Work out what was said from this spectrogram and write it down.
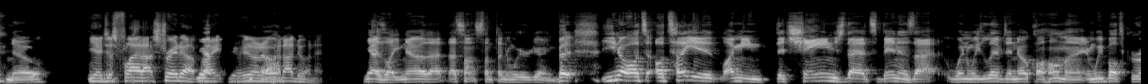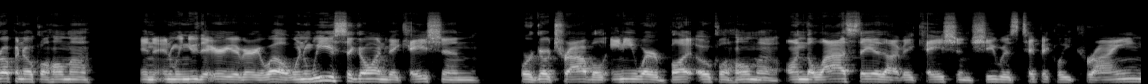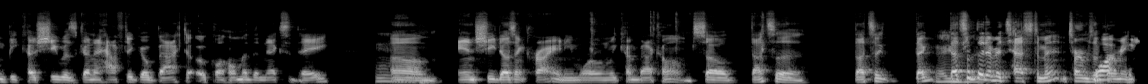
No. yeah, just flat out, straight up, yeah. right? You don't know, I'm not doing it. Yeah, it's like, no, that that's not something we were doing. But you know, I'll, t- I'll tell you. I mean, the change that's been is that when we lived in Oklahoma, and we both grew up in Oklahoma, and and we knew the area very well. When we used to go on vacation, or go travel anywhere but Oklahoma. On the last day of that vacation, she was typically crying because she was going to have to go back to Oklahoma the next day. Mm-hmm. Um, and she doesn't cry anymore when we come back home. So that's a that's a that, that's a bit of a testament in terms of well, Birmingham.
